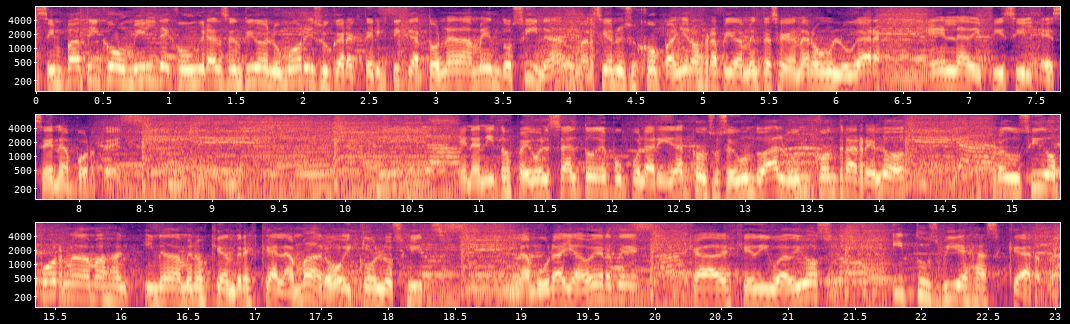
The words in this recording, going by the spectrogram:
Simpático, humilde, con un gran sentido del humor y su característica tonada mendocina, Marciano y sus compañeros rápidamente se ganaron un lugar en la difícil escena porteña. Enanitos pegó el salto de popularidad con su segundo álbum, Contrarreloj, producido por nada más y nada menos que Andrés Calamaro y con los hits La Muralla Verde, Cada vez que digo adiós y Tus viejas cartas.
